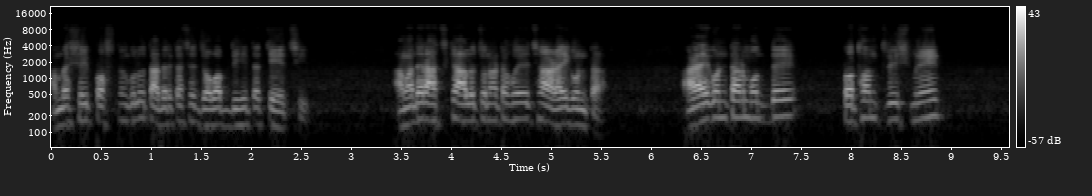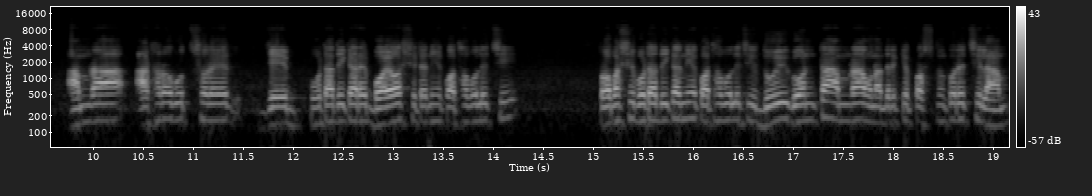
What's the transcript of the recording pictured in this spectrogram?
আমরা সেই প্রশ্নগুলো তাদের কাছে জবাবদিহিতা চেয়েছি। আমাদের আজকে আলোচনাটা হয়েছে আড়াই ঘণ্টা। আড়াই ঘণ্টার মধ্যে প্রথম ত্রিশ মিনিট আমরা আঠারো বৎসরের যে ভোটাধিকারের বয়স, সেটা নিয়ে কথা বলেছি। প্রবাসী ভোটাধিকার নিয়ে কথা বলেছি। দুই ঘণ্টা আমরা ওনাদেরকে প্রশ্ন করেছিলাম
